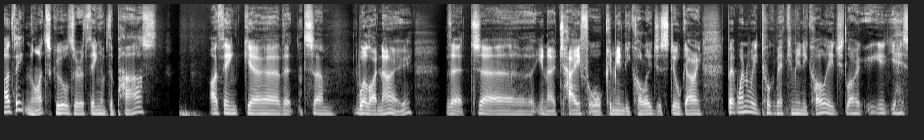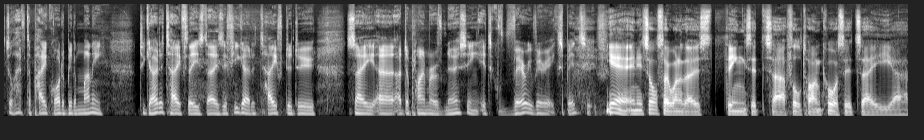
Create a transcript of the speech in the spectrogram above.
I think night schools are a thing of the past. I think uh, that, um, well, I know that, uh, you know, TAFE or community college is still going. But when we talk about community college, like, you, you still have to pay quite a bit of money to go to TAFE these days. If you go to TAFE to do, say, a diploma of nursing, it's very, very expensive. Yeah, and it's also one of those things that's a full time course. It's a uh,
